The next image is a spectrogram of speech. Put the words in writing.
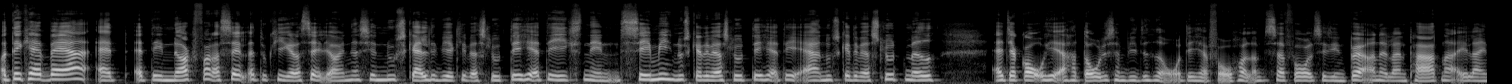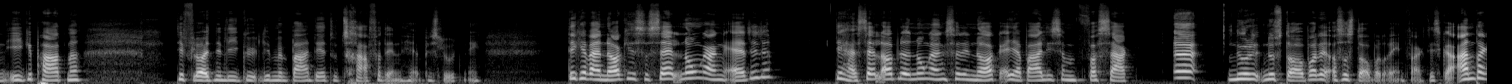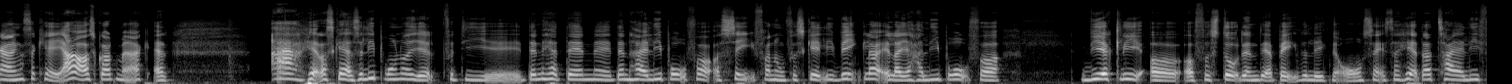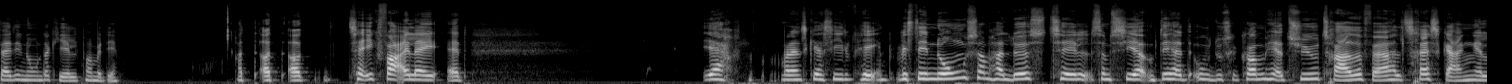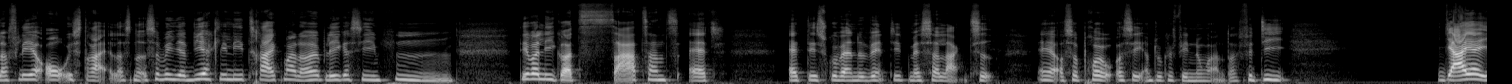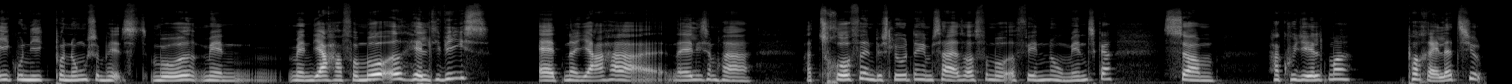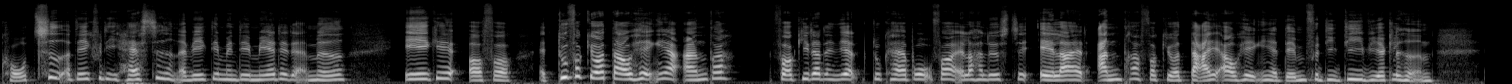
Og det kan være, at, at det er nok for dig selv, at du kigger dig selv i øjnene og siger, nu skal det virkelig være slut. Det her, det er ikke sådan en semi, nu skal det være slut. Det her, det er, nu skal det være slut med, at jeg går her og har dårlig samvittighed over det her forhold. Om det så er forhold til dine børn, eller en partner, eller en ikke-partner. Det er fløjtende ligegyldigt, men bare det, at du træffer den her beslutning. Det kan være nok i sig selv. Nogle gange er det det. Det har jeg selv oplevet. Nogle gange så er det nok, at jeg bare ligesom får sagt, øh, nu, nu stopper det, og så stopper det rent faktisk. Og andre gange, så kan jeg også godt mærke, at ah, her der skal jeg altså lige bruge noget hjælp, fordi øh, den her, den, øh, den har jeg lige brug for at se fra nogle forskellige vinkler, eller jeg har lige brug for virkelig at, at forstå den der bagvedliggende årsag. Så her der tager jeg lige fat i nogen, der kan hjælpe mig med det. Og, og, og tag ikke fejl af, at ja, hvordan skal jeg sige det pænt? Hvis det er nogen, som har lyst til, som siger, det her, uh, du skal komme her 20, 30, 40, 50 gange, eller flere år i streg, eller sådan noget, så vil jeg virkelig lige trække mig et øjeblik og sige, hmm, det var lige godt satans, at, at det skulle være nødvendigt med så lang tid. Uh, og så prøv at se, om du kan finde nogle andre. Fordi jeg er ikke unik på nogen som helst måde, men, men jeg har formået heldigvis, at når jeg har, når jeg ligesom har har truffet en beslutning, så har jeg altså også formået at finde nogle mennesker, som har kunne hjælpe mig på relativt kort tid. Og det er ikke fordi hastigheden er vigtig, men det er mere det der med ikke at få, at du får gjort dig afhængig af andre, for at give dig den hjælp, du kan have brug for eller har lyst til, eller at andre får gjort dig afhængig af dem, fordi de i virkeligheden,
